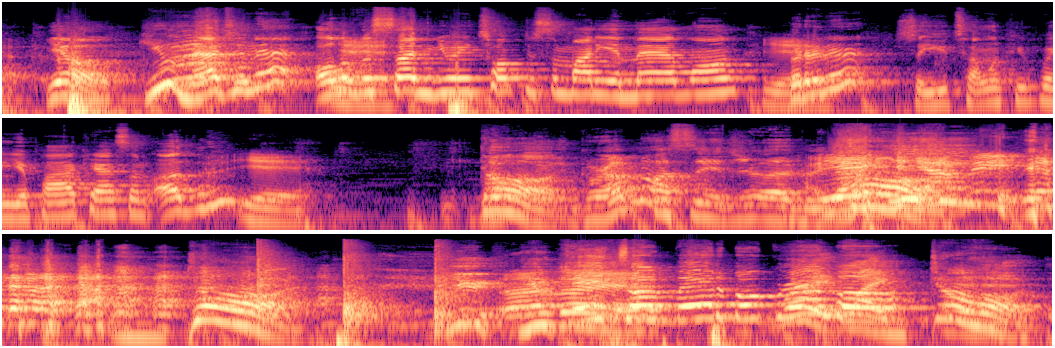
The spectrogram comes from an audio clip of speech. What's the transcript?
call. Yo, can you imagine that? All of a sudden you ain't talked to somebody in mad long, Yeah. but it ain't. So you telling people in your podcast I'm ugly? Yeah. Dog, Grandma said you're ugly. Yeah, yeah, me. dog, You, uh, you Oh, can't go talk bad about right? grandma. Like, dog.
